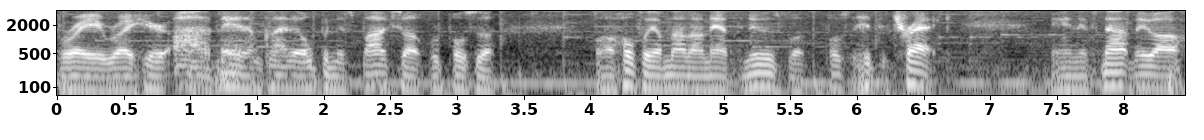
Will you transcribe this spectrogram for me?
spray right here. Ah, man, I'm glad I opened this box up. We're supposed to, well, hopefully I'm not on afternoons, but supposed to hit the track. And if not, maybe I'll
